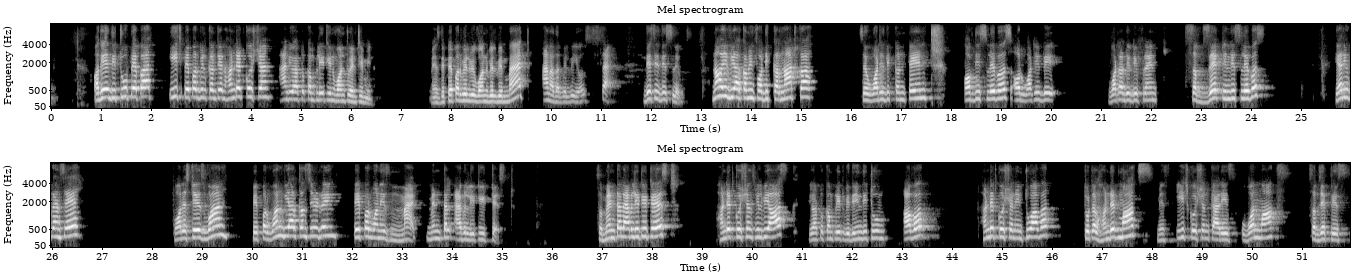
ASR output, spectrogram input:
Again the two paper each paper will contain 100 question and you have to complete in 120 minutes means the paper will be one will be math another will be your sat this is the syllabus. Now if we are coming for the karnataka so what is the content of the syllabus or what is the what are the different subject in this syllabus? Here you can say for stage 1 paper 1 we are considering paper 1 is mat mental ability test. So mental ability test 100 questions will be asked. You have to complete within the 2 hour. 100 question in 2 hour total 100 marks. Means each question carries 1 marks. Subject is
